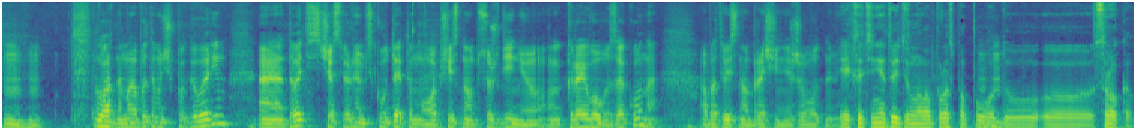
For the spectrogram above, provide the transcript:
Мгм. Ну ладно, мы об этом еще поговорим. Э, давайте сейчас вернемся к вот этому общественному обсуждению краевого закона об ответственном обращении с животными. Я, кстати, не ответил на вопрос по поводу угу. сроков.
